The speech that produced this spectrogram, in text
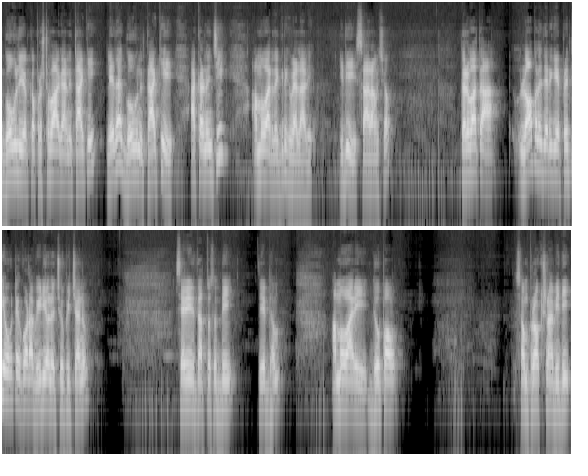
గోవుల యొక్క పృష్ఠభాగాన్ని తాకి లేదా గోవుని తాకి అక్కడ నుంచి అమ్మవారి దగ్గరికి వెళ్ళాలి. ఇది సారాంశం. తరువాత లోపల జరిగే ప్రతి ఒక్కటి కూడా వీడియోలో చూపించాను. శరీర తత్వశుద్ధి తీర్థం అమ్మవారి ధూపం సంప్రోక్షణ విధి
